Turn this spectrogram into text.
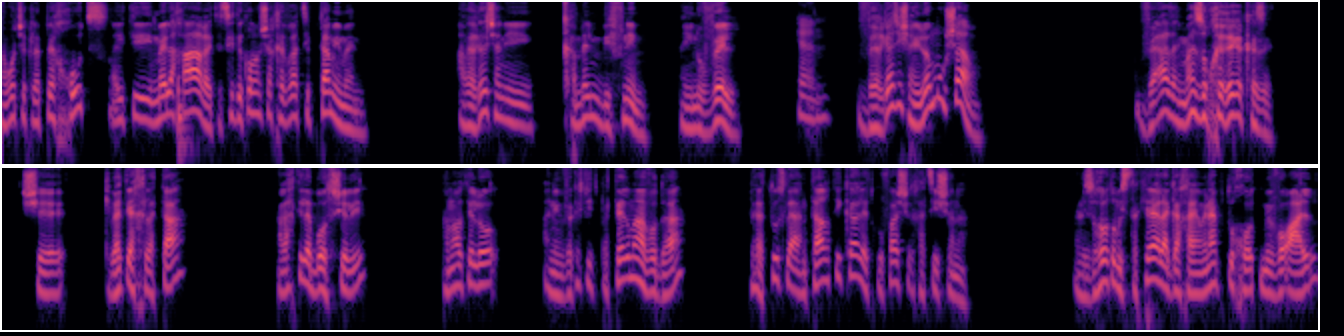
למרות שכלפי חוץ הייתי מלח הארץ, עשיתי כל מה שהחברה ציפתה ממני. אבל הרגשתי שאני קמל מבפנים, אני נובל. כן. והרגשתי שאני לא מאושר. ואז אני ממש זוכר רגע כזה, שקיבלתי החלטה, הלכתי לבוס שלי, אמרתי לו, אני מבקש להתפטר מהעבודה ולטוס לאנטארקטיקה לתקופה של חצי שנה. אני זוכר אותו מסתכל עליי ככה עם עיניים פתוחות, מבוהל,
